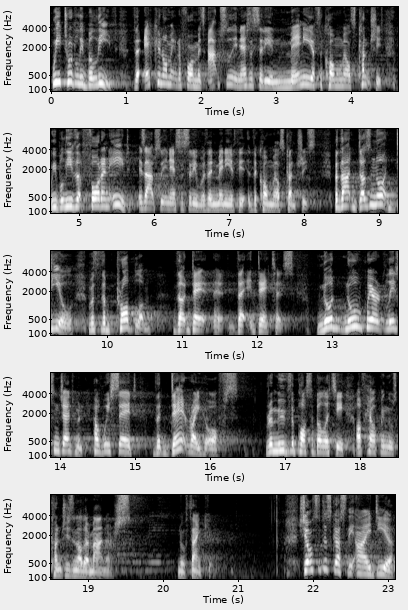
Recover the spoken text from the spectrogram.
We totally believe that economic reform is absolutely necessary in many of the Commonwealth countries. We believe that foreign aid is absolutely necessary within many of the, the Commonwealth countries. But that does not deal with the problem that debt, uh, that debt is. No, nowhere, ladies and gentlemen, have we said that debt write-offs remove the possibility of helping those countries in other manners. No, thank you. She also discussed the idea,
